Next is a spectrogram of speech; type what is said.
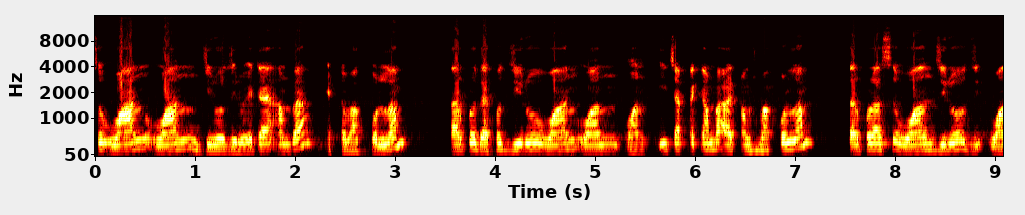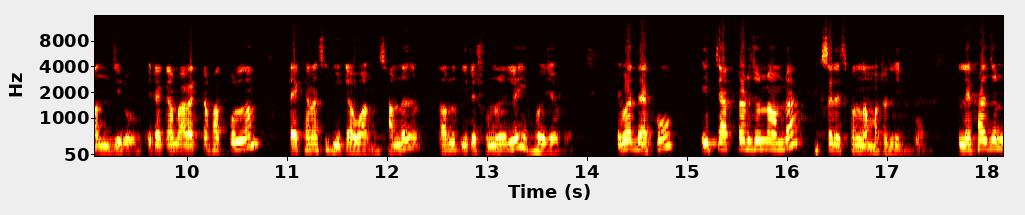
So one one zero zero এটা আমরা একটা ভাগ করলাম। তারপর দেখো জিরো ওয়ান ওয়ান ওয়ান এই চারটাকে আমরা আরেকটা অংশ ভাগ করলাম। তারপর আছে ওয়ান জিরো ওয়ান জিরো এটাকে আমরা আরেকটা ভাগ করলাম। এখানে আছে দুইটা ওয়ান সামনে তাহলে দুইটা শূন্য নিলেই হয়ে যাবে। এবার দেখো, এই চারটার জন্য আমরা হেক্সাডেসিমাল নাম্বারটা লিখব। লেখার জন্য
